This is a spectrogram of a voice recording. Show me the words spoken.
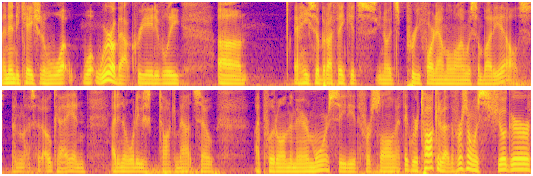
an indication of what, what we're about creatively. Um, and he said, but I think it's you know it's pretty far down the line with somebody else. And I said, okay. And I didn't know what he was talking about, so I put on the Maren Morris CD. The first song I think we were talking about. The first song was Sugar,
